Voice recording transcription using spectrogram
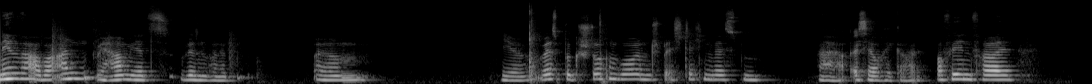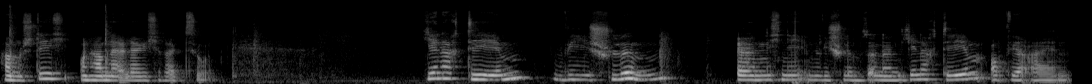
Nehmen wir aber an, wir haben jetzt, wir sind von der ähm, hier Wespe gestochen worden, Stechenwespen. Ah, ist ja auch egal. Auf jeden Fall haben einen Stich und haben eine allergische Reaktion. Je nachdem, wie schlimm, äh, nicht nee, wie schlimm, sondern je nachdem, ob wir einen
